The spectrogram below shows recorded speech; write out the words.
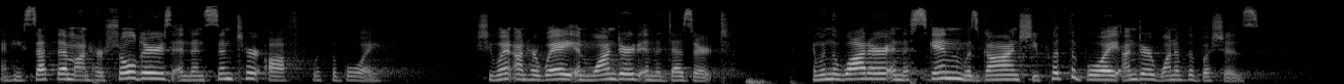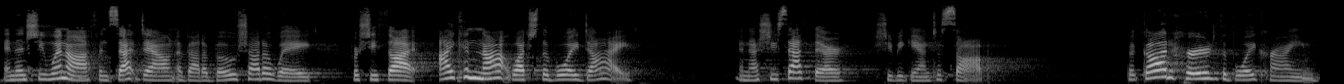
And he set them on her shoulders and then sent her off with the boy. She went on her way and wandered in the desert. And when the water and the skin was gone, she put the boy under one of the bushes. And then she went off and sat down about a bow shot away, for she thought, I cannot watch the boy die. And as she sat there, she began to sob. But God heard the boy crying,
